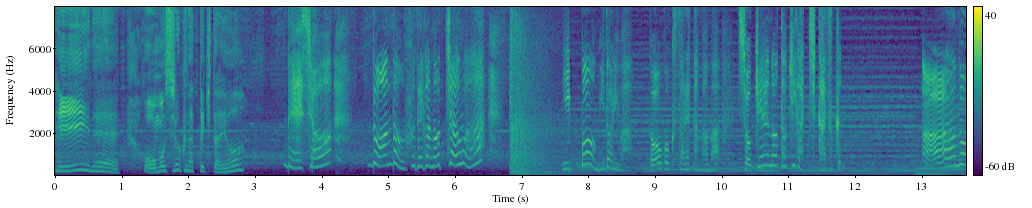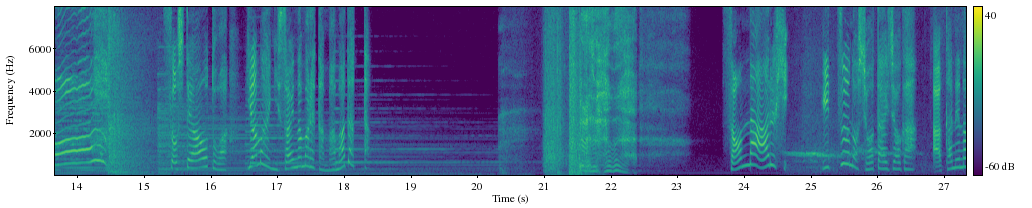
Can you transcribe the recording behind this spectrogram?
らいいね。面白くなってきたよ。でしょ？どんどん筆が乗っちゃうわ。一方緑は投獄されたまま処刑の時が近づくあのー、そして青とは病に苛まれたままだった。そんなある日一通の招待状が茜の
